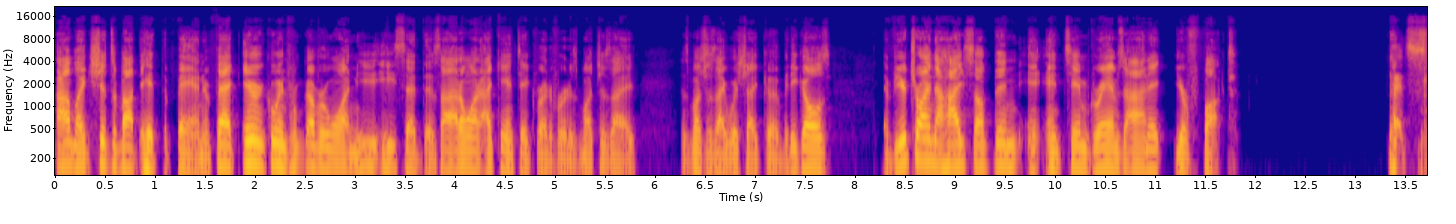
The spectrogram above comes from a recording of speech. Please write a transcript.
I'm like, shit's about to hit the fan. In fact, Aaron Quinn from Cover One, he he said this. I don't want I can't take credit for it as much as I as much as I wish I could. But he goes, if you're trying to hide something and, and Tim Graham's on it, you're fucked. That's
